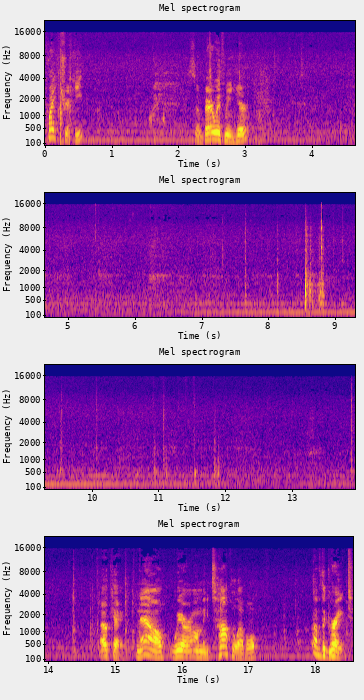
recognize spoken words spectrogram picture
quite tricky. So bear with me here. Okay, now we are on the top level of the grate.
